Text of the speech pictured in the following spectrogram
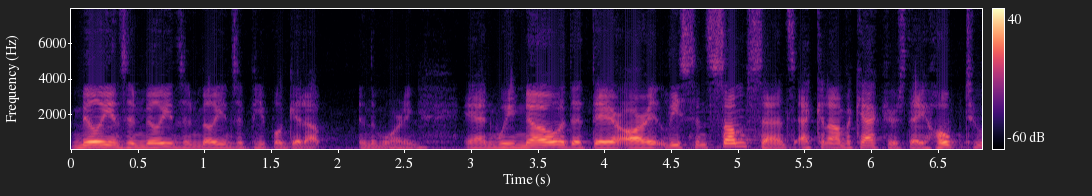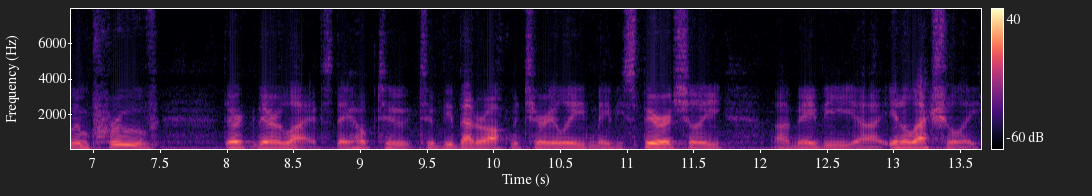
millions and millions and millions of people get up in the morning. Mm-hmm. And we know that they are, at least in some sense, economic actors. They hope to improve their, their lives. They hope to, to be better off materially, maybe spiritually, uh, maybe uh, intellectually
